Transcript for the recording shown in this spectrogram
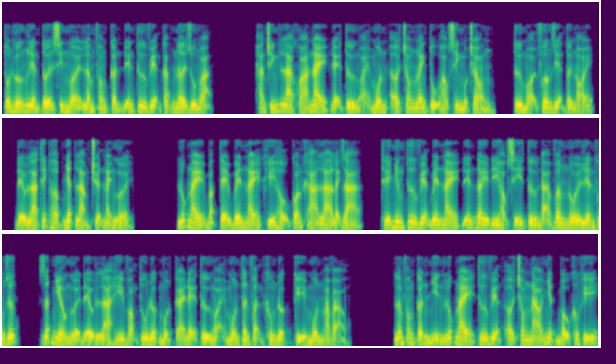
tôn hướng liền tới xin mời lâm phong cẩn đến thư viện các nơi du ngoạn. Hắn chính là khóa này đệ tử ngoại môn ở trong lãnh tụ học sinh một trong, từ mọi phương diện tới nói, đều là thích hợp nhất làm chuyện này người. Lúc này bắc tề bên này khí hậu còn khá là lạnh giá, thế nhưng thư viện bên này đến đây đi học sĩ tử đã vâng nối liền không dứt rất nhiều người đều là hy vọng thu được một cái đệ tử ngoại môn thân phận không được kỳ môn mà vào. Lâm phong cẩn nhìn lúc này thư viện ở trong náo nhiệt bầu không khí,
